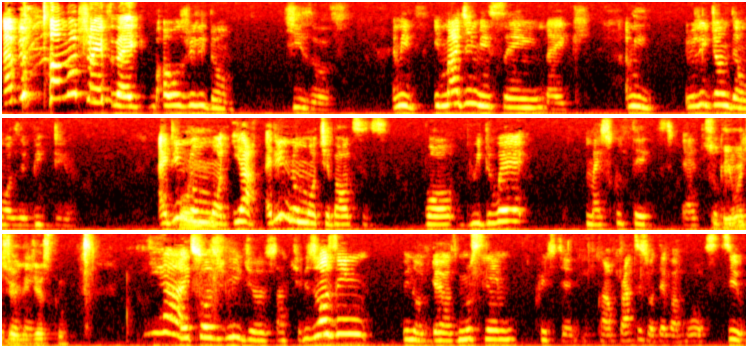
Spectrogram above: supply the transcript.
I'm not trying to like, I was really dumb. Jesus. I mean, imagine me saying like, I mean, religion then was a big deal. I didn't know much. Yeah, I didn't know much about it, but with the way my school takes, uh, took Okay, you went to religious school. yeah, it was religious actually. It wasn't, you know, there was Muslim, Christian. You can practice whatever, but still,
